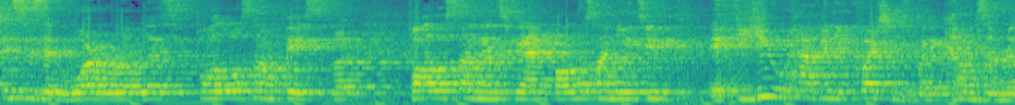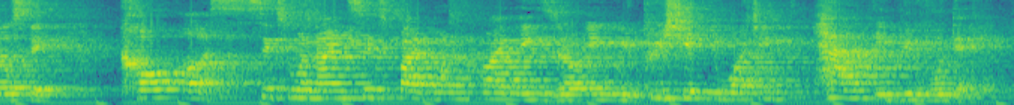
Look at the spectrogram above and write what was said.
This is Eduardo Robles. Follow us on Facebook, follow us on Instagram, follow us on YouTube. If you have any questions when it comes to real estate, call us 619-651-5808. We appreciate you watching. Have a beautiful day.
